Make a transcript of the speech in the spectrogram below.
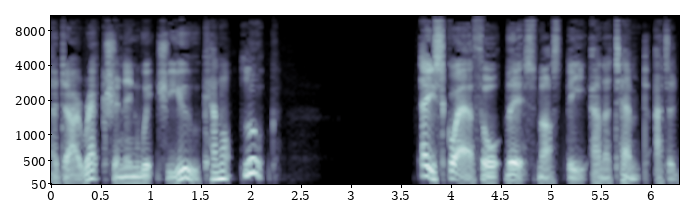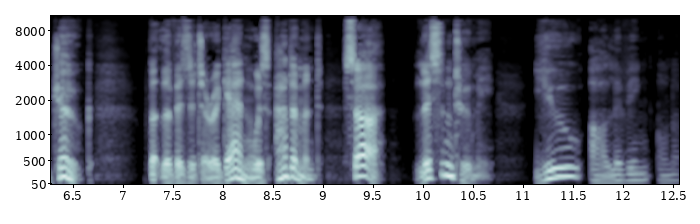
a direction in which you cannot look. A Square thought this must be an attempt at a joke, but the visitor again was adamant. Sir, listen to me. You are living on a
